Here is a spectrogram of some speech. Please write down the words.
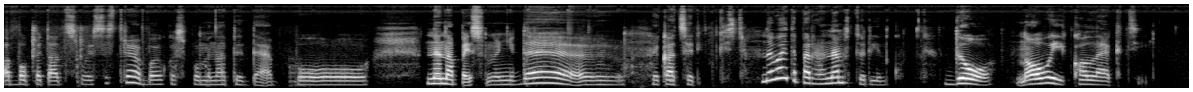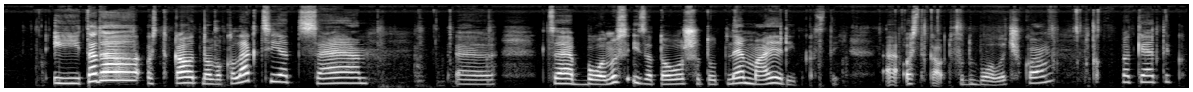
або питати своєї сестри, або якось вспоминати де, бо не написано ніде, е, яка це рідкість. Давайте перегорнемо сторінку до нової колекції. І та-да! Ось така от нова колекція це, це бонус із-за того, що тут немає рідкостей. Е, ось така от футболочка, пакетик.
